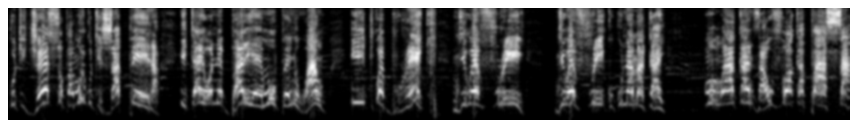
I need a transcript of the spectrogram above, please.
kuti jesu pamuri kuti zvapera itaiwo nebhariya yemuupenyu hwangu iitwe break ndiwe free ndiwe free kukunamatai. Mumwe akanzi haufi wakapasa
